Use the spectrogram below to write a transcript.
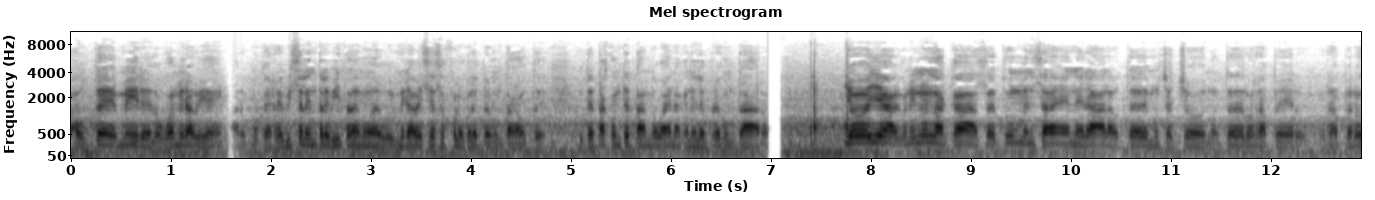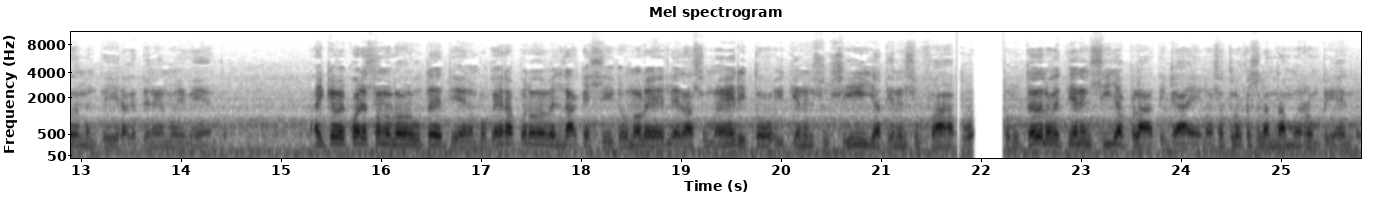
a usted, mire, lo voy a mirar bien, porque revise la entrevista de nuevo y mira a ver si eso fue lo que le preguntan a usted. Usted está contestando vainas que ni le preguntaron. Yo oye algo, ni no en la casa, esto es un mensaje general a ustedes, muchachones, a ustedes los raperos, los raperos de mentira que tienen el movimiento. Hay que ver cuáles son los logros que ustedes tienen, porque hay raperos de verdad que sí, que uno le, le da su mérito y tienen su silla, tienen su faja, pues. Pero ustedes lo que tienen silla plática, eh, nosotros lo que se la andamos es rompiendo.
